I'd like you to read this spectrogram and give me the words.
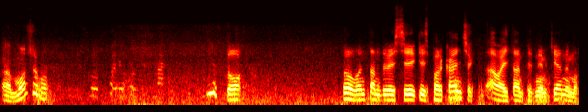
А, можемо? Що, хто його знає? Ніхто. О, вон там дивись, є якийсь парканчик. Давай там під ним кинемо.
